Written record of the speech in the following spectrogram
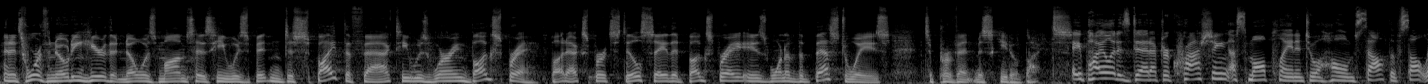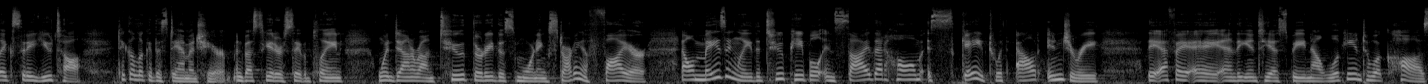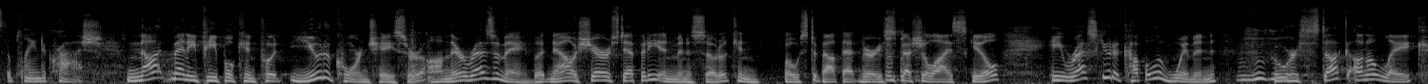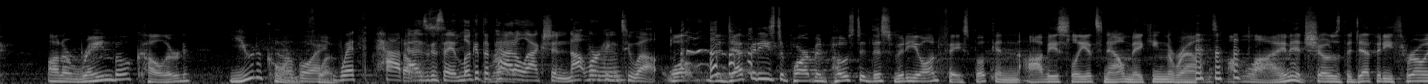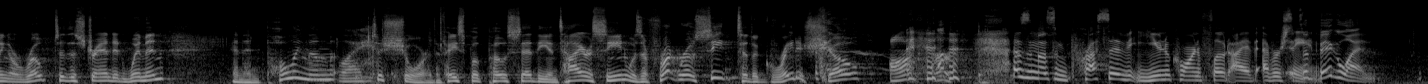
And it's worth noting here that Noah's mom says he was bitten despite the fact he was wearing bug spray. But experts still say that bug spray is one of the best ways to prevent mosquito bites. A pilot is dead after crashing a small plane into a home south of Salt Lake City, Utah. Take a look at this damage here. Investigators say the plane went down around 2.30 this morning, starting a fire. Now, amazingly, the two people inside that home escaped without injury. The FAA and the NTSB now looking into what caused the plane to crash. Not many people can put unicorn chaser on their resume, but now a sheriff's deputy in Minnesota can boast about that very specialized skill. He rescued a couple of women who were stuck on a lake on a rainbow colored unicorn Oh, boy. float. With paddles. I was going to say, look at the paddle action, not working too well. Well, the deputies department posted this video on Facebook, and obviously it's now making the rounds online. It shows the deputy throwing a rope to the stranded women and then pulling them oh, to shore. The Facebook post said the entire scene was a front row seat to the greatest show on earth. That's the most impressive unicorn float I have ever seen. It's a big one.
